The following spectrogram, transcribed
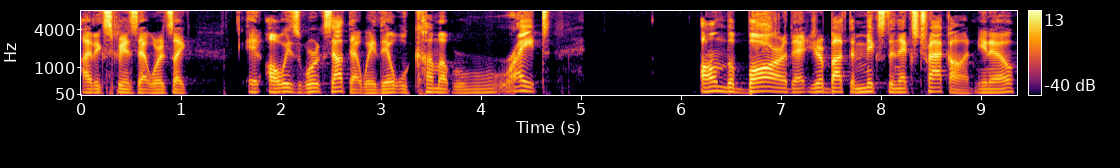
I've experienced that where it's like it always works out that way. They will come up right on the bar that you're about to mix the next track on, you know?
